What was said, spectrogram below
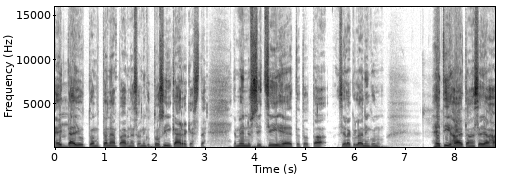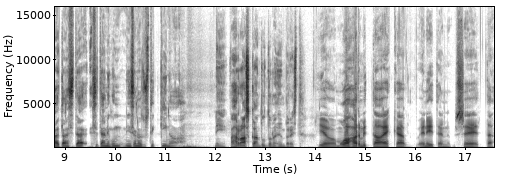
heittää mm. juttua, mutta tänä päivänä se on niin kuin tosi kärkästä ja mennyt sitten siihen, että tota, siellä kyllä niin kuin, heti haetaan se ja haetaan sitä, sitä niin, kuin niin sanotusti kinaa. Niin, vähän raskaan tuntunut ympäristö. Joo, mua harmittaa ehkä eniten se, että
